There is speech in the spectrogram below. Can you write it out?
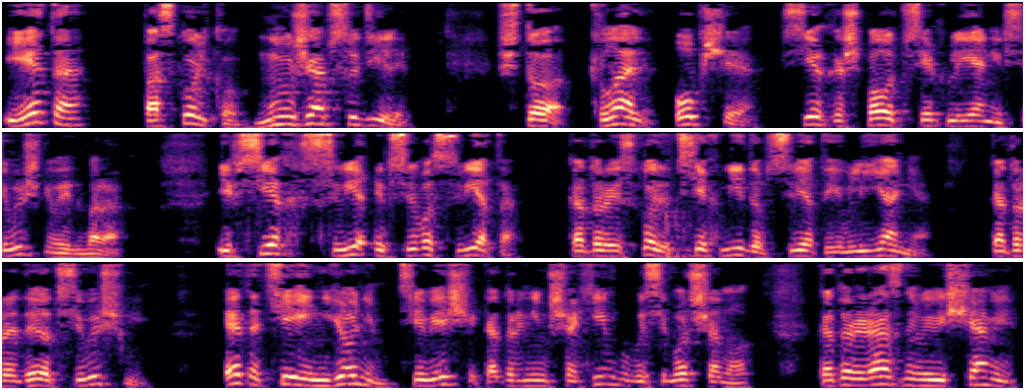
И это, поскольку мы уже обсудили, что клаль общая всех гашпаот, всех влияний Всевышнего и Двора, и, всех свет, и всего света, который исходит, всех видов света и влияния, которое дает Всевышний, это те иньоним, те вещи, которые ним шахим, басибот шано, которые разными вещами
